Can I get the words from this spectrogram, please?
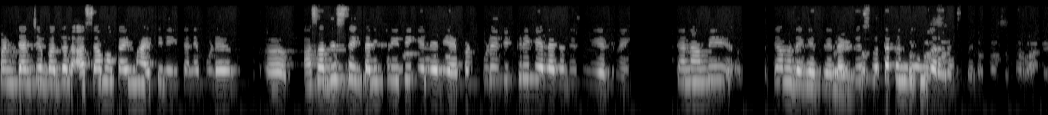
पण त्यांच्याबद्दल असा मग काही माहिती नाही त्याने पुढे असं दिसतंय की त्यांनी खरेदी केलेली आहे पण पुढे विक्री केल्याचं दिसून येत नाही. त्यांना आम्ही त्यामध्ये घेतलेलं आहे. ते स्वतः कन्झ्युम करत असते तपासाचा भाग आहे.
